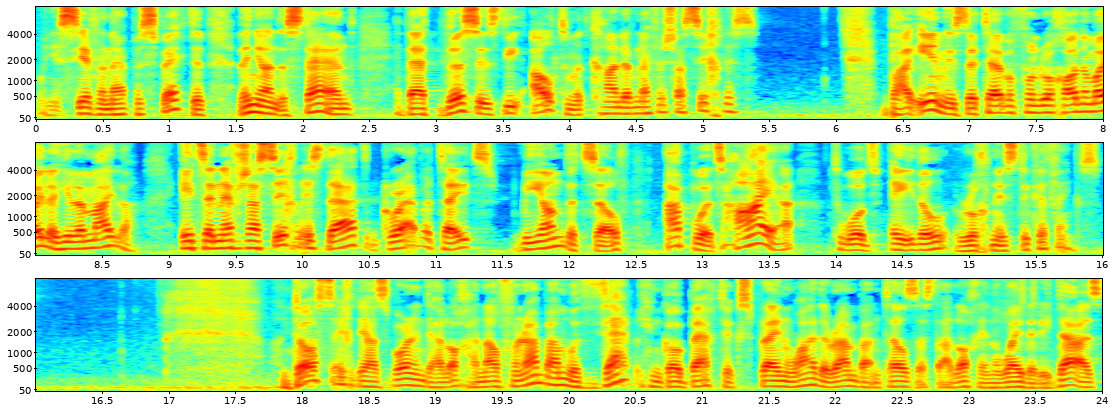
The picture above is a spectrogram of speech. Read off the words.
When you see it from that perspective, then you understand that this is the ultimate kind of nefesh by him is the teva von ruach adam hila It's a nefesh asichlis that gravitates beyond itself, upwards, higher, towards edel, ruchnistika things. Das the Hasbor in the halacha. Now, from Rambam, with that we can go back to explain why the Rambam tells us the halacha in the way that he does.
